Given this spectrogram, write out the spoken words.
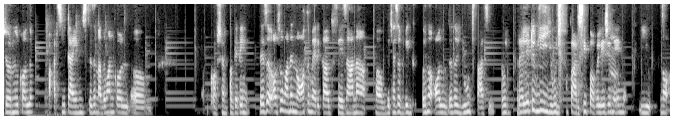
journal called the Parsi Times. There's another one called um, gosh, I'm forgetting. There's a, also one in North America, FEZANA, uh, which has a big, you know, all there's a huge Parsi, I mean, relatively huge Parsi population mm. in U, no,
